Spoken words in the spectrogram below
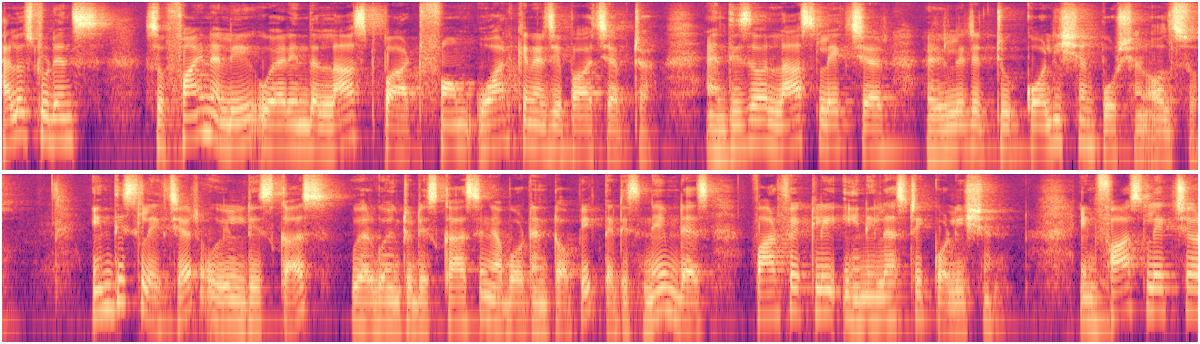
Hello students, so finally we are in the last part from work energy power chapter and this is our last lecture related to collision portion also. In this lecture we will discuss, we are going to discussing about a topic that is named as perfectly inelastic collision. In first lecture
